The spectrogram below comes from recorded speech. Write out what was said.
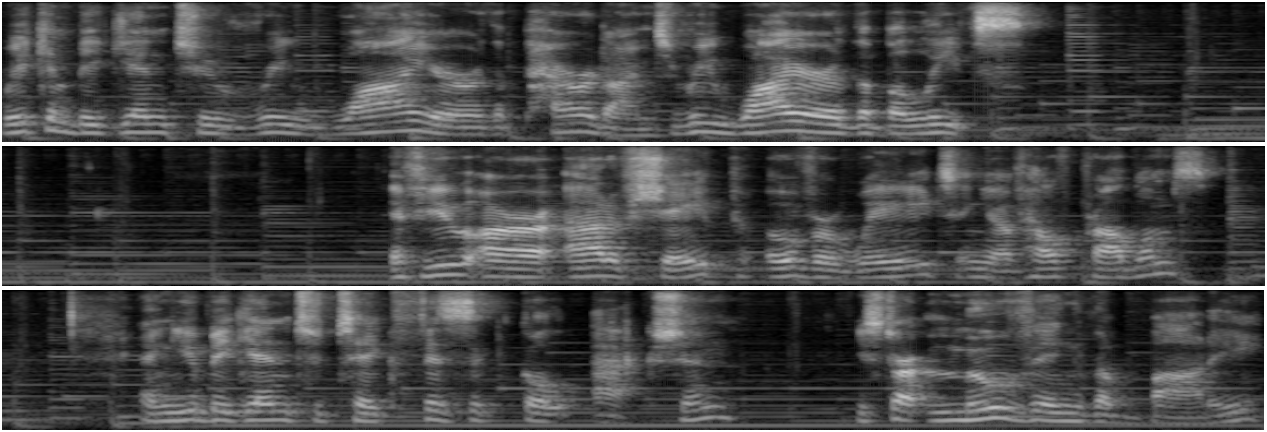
we can begin to rewire the paradigms, rewire the beliefs. If you are out of shape, overweight, and you have health problems, and you begin to take physical action, you start moving the body.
